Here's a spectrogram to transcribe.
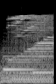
Bye.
